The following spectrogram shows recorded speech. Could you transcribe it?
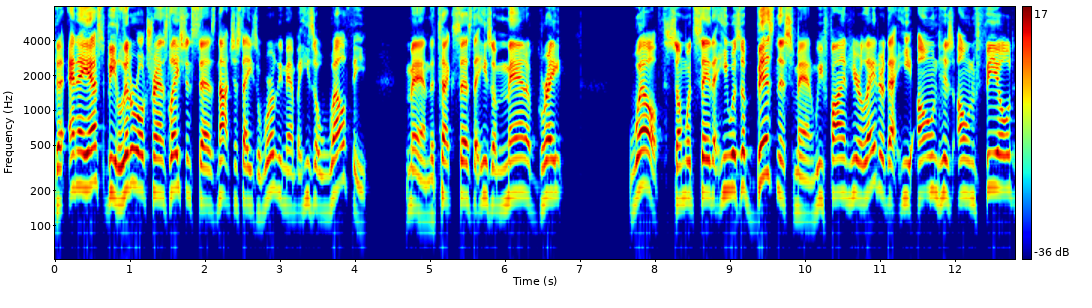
The NASB literal translation says not just that he's a worthy man, but he's a wealthy man. The text says that he's a man of great wealth. Some would say that he was a businessman. We find here later that he owned his own field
